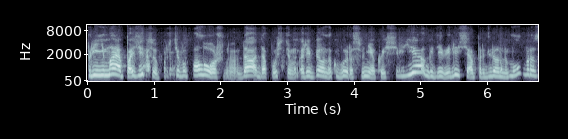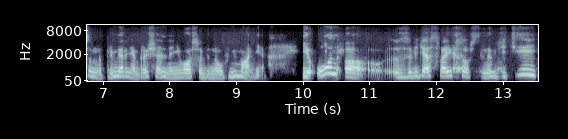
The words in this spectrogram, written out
принимая позицию противоположную, да, допустим, ребенок вырос в некой семье, где вели себя определенным образом, например, не обращали на него особенного внимания. И он, а, заведя своих собственных детей,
